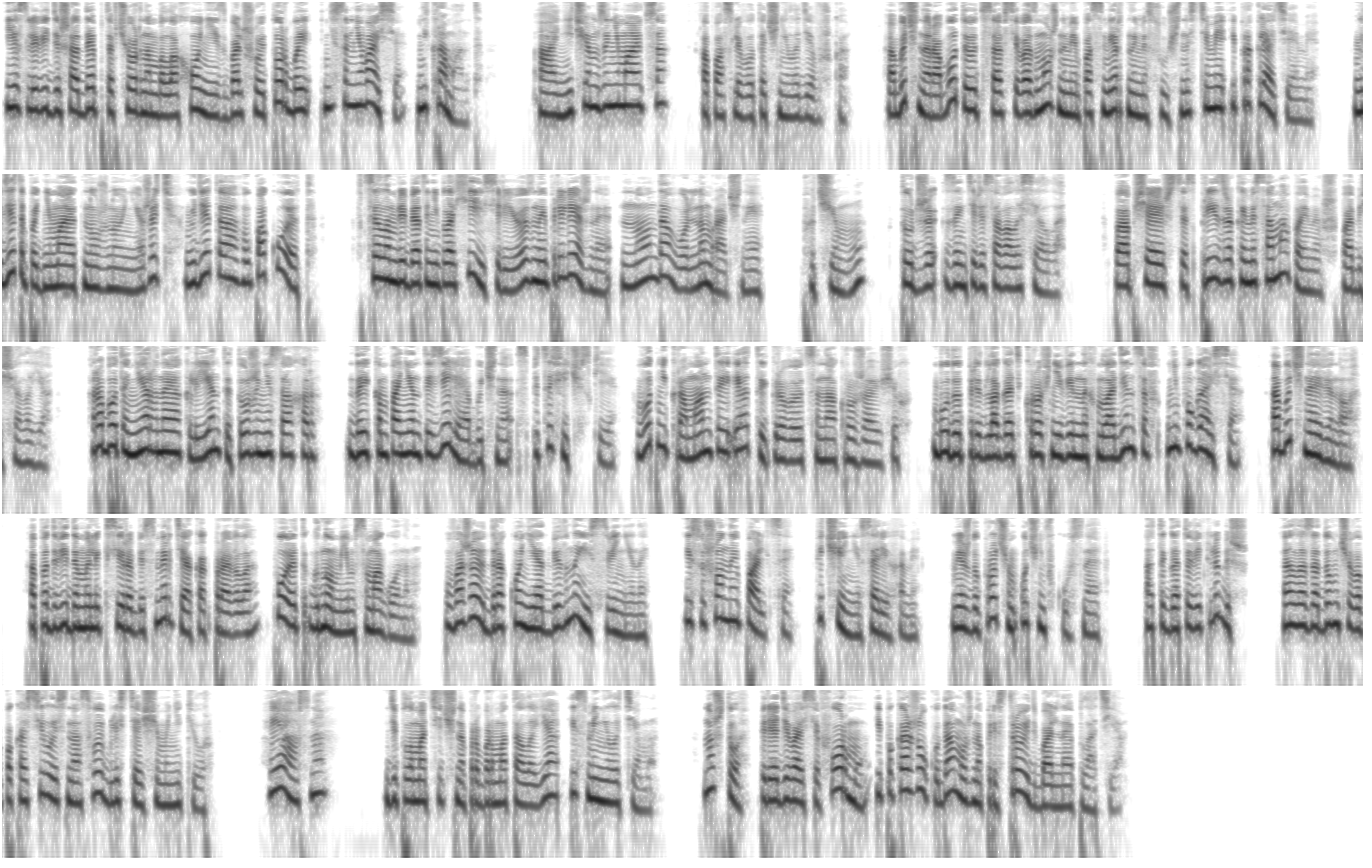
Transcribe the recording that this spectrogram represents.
Если видишь адепта в черном балахоне и с большой торбой, не сомневайся, некромант. А они чем занимаются? опасливо уточнила девушка. Обычно работают со всевозможными посмертными сущностями и проклятиями. Где-то поднимают нужную нежить, где-то упокоят. В целом ребята неплохие, серьезные, прилежные, но довольно мрачные. Почему? Тут же заинтересовалась Элла. Пообщаешься с призраками, сама поймешь, пообещала я. Работа нервная, клиенты тоже не сахар, да и компоненты зелья обычно специфические. Вот некроманты и отыгрываются на окружающих. Будут предлагать кровь невинных младенцев, не пугайся. Обычное вино. А под видом эликсира бессмертия, как правило, поет гномьим самогоном. Уважают драконьи отбивные из свинины и сушеные пальцы, печенье с орехами. Между прочим, очень вкусное. А ты готовить любишь? Элла задумчиво покосилась на свой блестящий маникюр. «Ясно», Дипломатично пробормотала я и сменила тему. «Ну что, переодевайся в форму и покажу, куда можно пристроить бальное платье».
